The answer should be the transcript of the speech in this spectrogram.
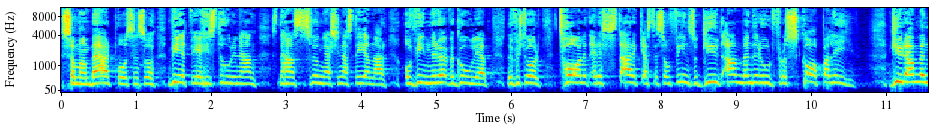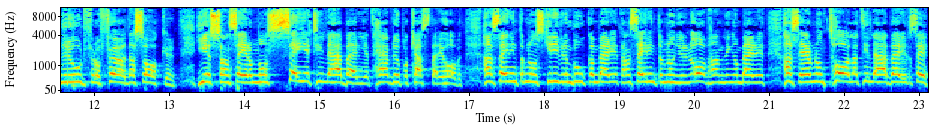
som man bär på. Sen så vet vi historien när han, när han slungar sina stenar och vinner över Goliat. Du förstår, talet är det starkaste som finns och Gud använder ord för att skapa liv. Gud använder ord för att föda saker. Jesus han säger om någon säger till det här berget, häv det upp och kasta det i havet. Han säger inte om någon skriver en bok om berget, han säger inte om någon gör en avhandling om berget. Han säger om någon talar till det här berget och säger,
